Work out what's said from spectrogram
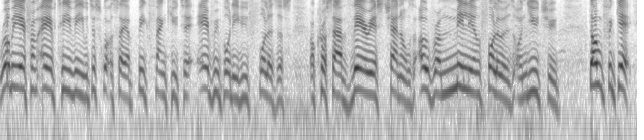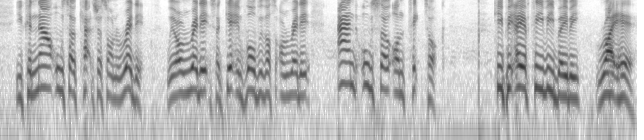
Robbie here from AFTV. We just got to say a big thank you to everybody who follows us across our various channels. Over a million followers on YouTube. Don't forget, you can now also catch us on Reddit. We're on Reddit, so get involved with us on Reddit and also on TikTok. Keep it AFTV, baby, right here.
